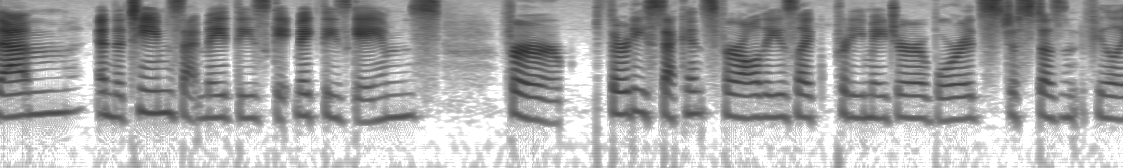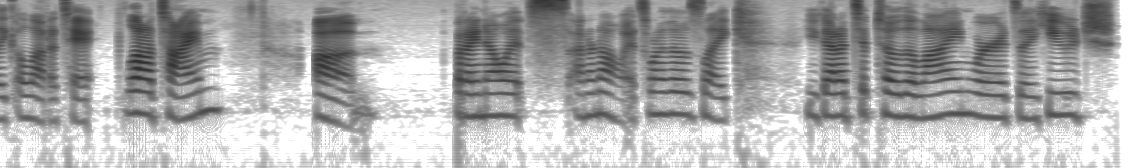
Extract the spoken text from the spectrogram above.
them and the teams that made these ga- make these games for 30 seconds for all these like pretty major awards just doesn't feel like a lot of ta- a lot of time um but I know it's I don't know it's one of those like you got to tiptoe the line where it's a huge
